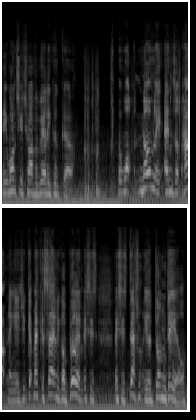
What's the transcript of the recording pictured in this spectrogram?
It wants you to have a really good go. But what normally ends up happening is you get make a sale and you go, brilliant, this is this is definitely a done deal,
